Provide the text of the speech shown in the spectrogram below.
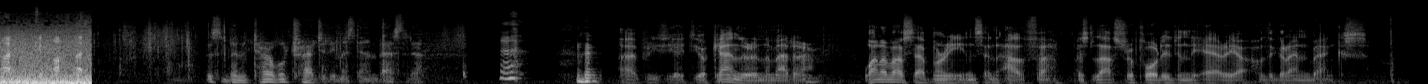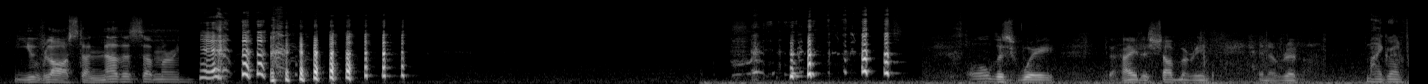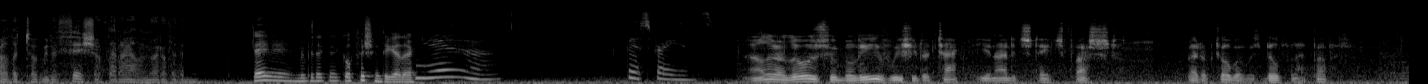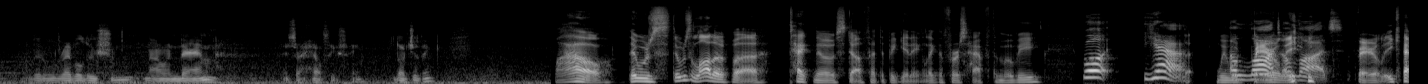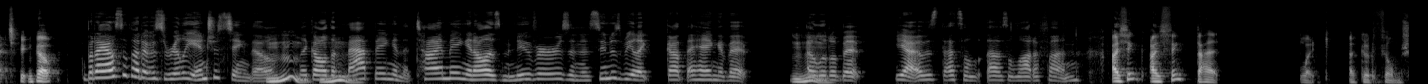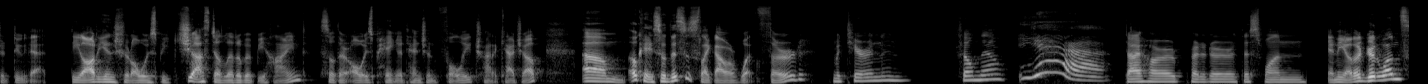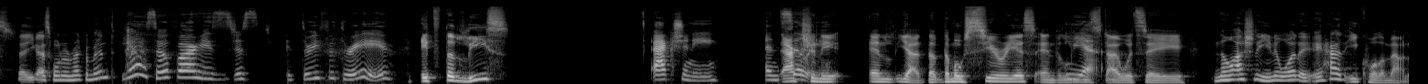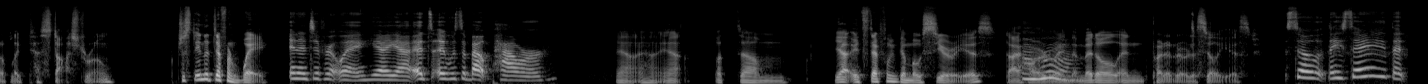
my God. This has been a terrible tragedy, Mr. Ambassador. I appreciate your candor in the matter. One of our submarines, an Alpha, was last reported in the area of the Grand Banks. You've lost another submarine? All this way to hide a submarine in a river. My grandfather took me to fish off that island right over there. Hey, maybe they're gonna go fishing together. Yeah. Best friends. Now, there are those who believe we should attack the United States first. Red October was built for that purpose. A little revolution now and then is a healthy thing, don't you think? Wow. There was there was a lot of uh techno stuff at the beginning, like the first half of the movie. Well, yeah. We a lot, barely a lot. barely catching up. But I also thought it was really interesting though. Mhm, Like all the mhm. mapping and the timing and all his maneuvers and as soon as we like got the hang of it a Mhm. little bit, yeah, it was that's a that was a lot of fun. I think I think that like a good film should do that. The audience should always be just a little bit behind, so they're always paying attention fully, trying to catch up. Um, okay, so this is like our what third McTiernan film now? Yeah. Die Hard, Predator, this one. Any other good ones that you guys want to recommend? Yeah, so far he's just 3 for 3. It's the least Actiony and silly. And yeah, the, the most serious and the Yeah. least I would say. No, actually, you know what? It, it had equal amount of like testosterone, just in a different way. in a different way. Yeah, yeah. It's it was about power. Yeah, yeah, yeah. But um, yeah, it's definitely the most serious. Die Hard right in the Mhm. middle, and Predator the silliest. So they say that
